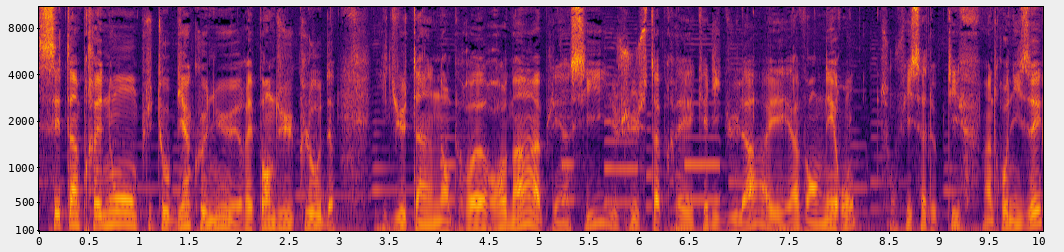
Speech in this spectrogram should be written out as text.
C'est un prénom plutôt bien connu et répandu, Claude. Il y eut un empereur romain appelé ainsi, juste après Caligula et avant Néron, son fils adoptif, intronisé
